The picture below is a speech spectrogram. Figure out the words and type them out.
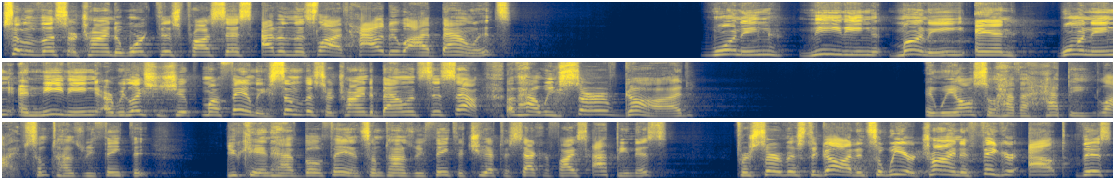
Some of us are trying to work this process out in this life. How do I balance wanting, needing money and wanting and needing a relationship with my family. Some of us are trying to balance this out of how we serve God and we also have a happy life. Sometimes we think that you can't have both and. Sometimes we think that you have to sacrifice happiness for service to God. And so we are trying to figure out this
